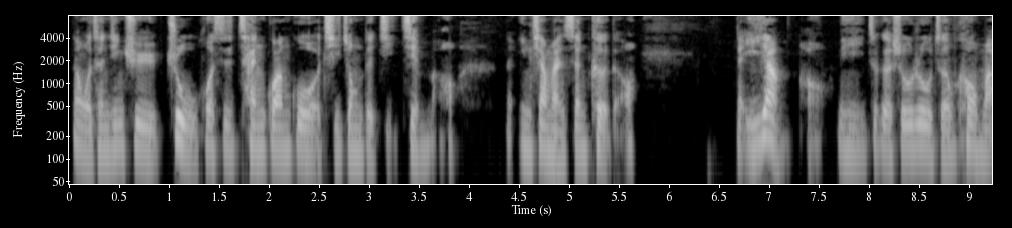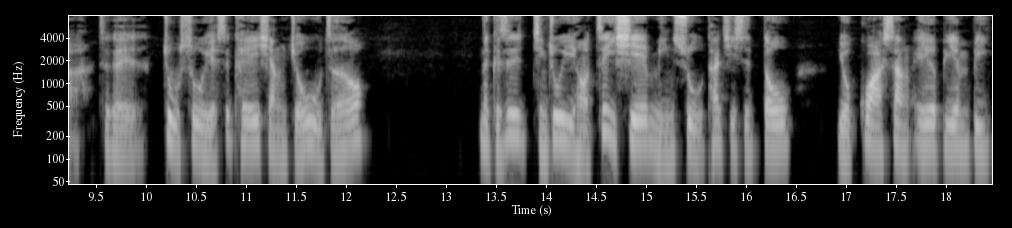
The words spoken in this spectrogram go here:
那我曾经去住或是参观过其中的几间嘛，哈，那印象蛮深刻的哦。那一样，好，你这个输入折扣码，这个住宿也是可以享九五折哦。那可是请注意哈，这些民宿它其实都有挂上 Airbnb。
